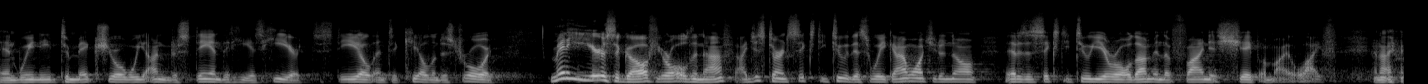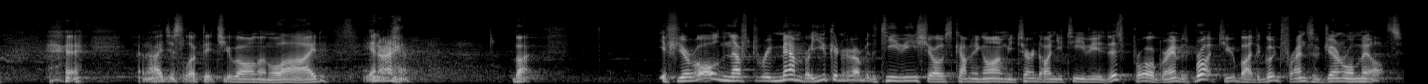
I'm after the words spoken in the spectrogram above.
and we need to make sure we understand that he is here to steal and to kill and destroy. Many years ago, if you're old enough, I just turned 62 this week, and I want you to know that as a 62 year old, I'm in the finest shape of my life. And I, and I just looked at you all and lied. You know, but if you're old enough to remember, you can remember the TV shows coming on when you turned on your TV. This program is brought to you by the good friends of General Mills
